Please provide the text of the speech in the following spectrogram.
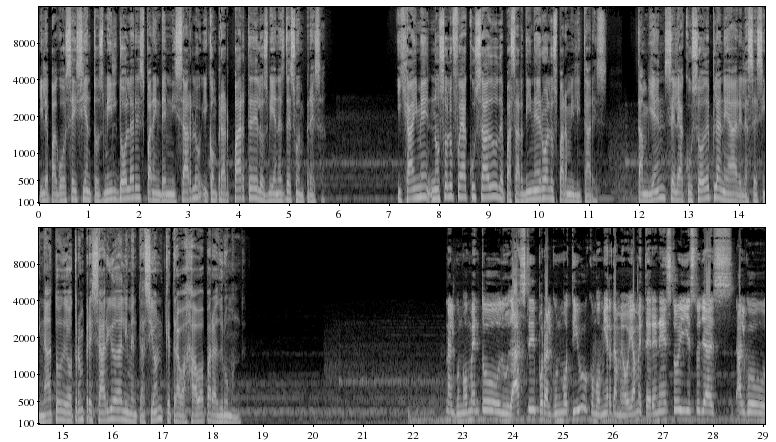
y le pagó 600 mil dólares para indemnizarlo y comprar parte de los bienes de su empresa. Y Jaime no solo fue acusado de pasar dinero a los paramilitares, también se le acusó de planear el asesinato de otro empresario de alimentación que trabajaba para Drummond. ¿En algún momento dudaste por algún motivo? Como mierda, me voy a meter en esto y esto ya es algo,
